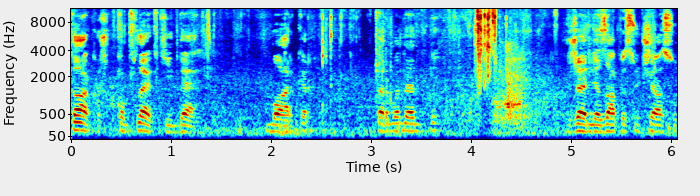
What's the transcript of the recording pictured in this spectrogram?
Також в комплекті йде маркер перманентний, вже для запису часу.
